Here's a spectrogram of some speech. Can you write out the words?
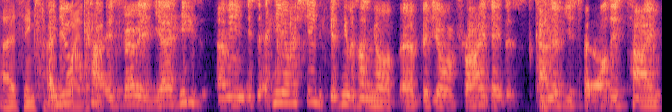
Uh, it seems to be. And your cat is very yeah. He's I mean, is it he or she? Because he was on your uh, video on Friday. That's kind of you spent all this time,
